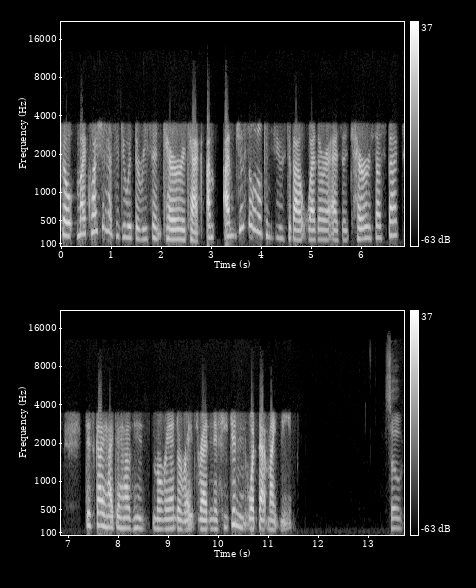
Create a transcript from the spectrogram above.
So my question has to do with the recent terror attack. I'm I'm just a little confused about whether, as a terror suspect, this guy had to have his Miranda rights read, and if he didn't, what that might mean. So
